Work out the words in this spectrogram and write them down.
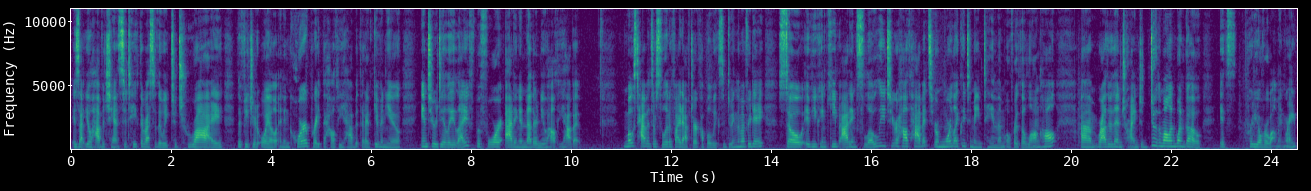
is that you'll have a chance to take the rest of the week to try the featured oil and incorporate the healthy habit that I've given you into your daily life before adding another new healthy habit. Most habits are solidified after a couple of weeks of doing them every day. So, if you can keep adding slowly to your health habits, you're more likely to maintain them over the long haul um, rather than trying to do them all in one go it's pretty overwhelming, right?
